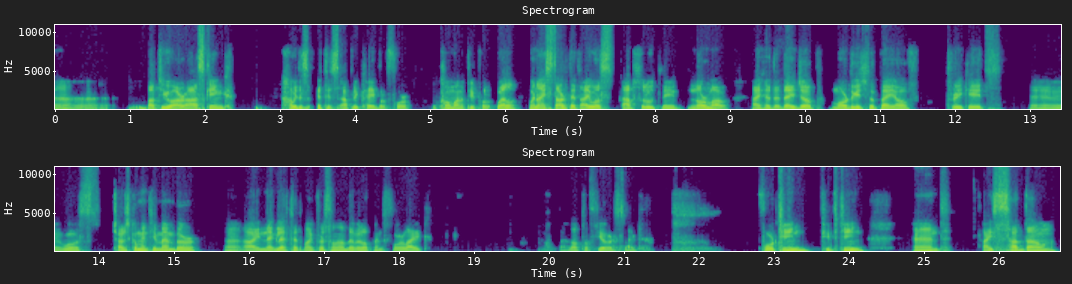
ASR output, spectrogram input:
Uh, but you are asking how it is, it is applicable for common people. Well, when I started, I was absolutely normal. I had a day job, mortgage to pay off, three kids, uh, was church committee member. Uh, I neglected my personal development for like a lot of years, like 14, 15. And I sat down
